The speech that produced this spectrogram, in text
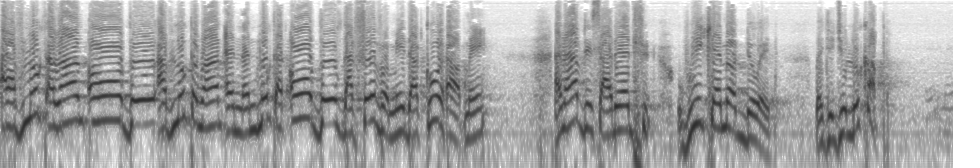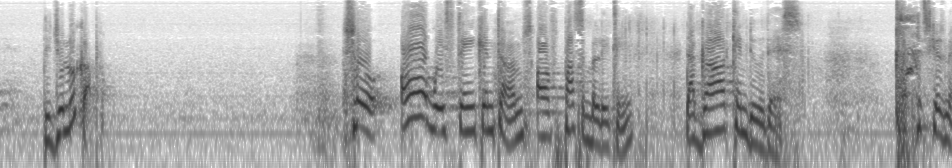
I have looked around all those, I've looked around and, and looked at all those that favor me, that could help me, and I've decided we cannot do it. But did you look up? Did you look up? So always think in terms of possibility that God can do this. Excuse me.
